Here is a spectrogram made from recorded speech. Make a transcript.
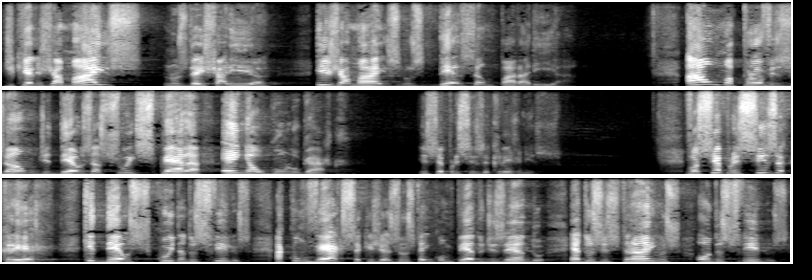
de que Ele jamais nos deixaria e jamais nos desampararia. Há uma provisão de Deus à sua espera em algum lugar. E você precisa crer nisso. Você precisa crer que Deus cuida dos filhos. A conversa que Jesus tem com Pedro dizendo é dos estranhos ou dos filhos.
